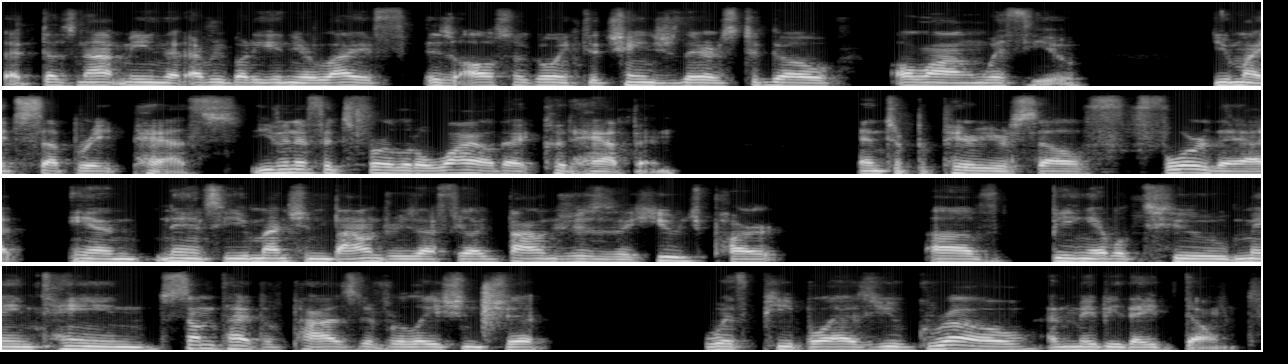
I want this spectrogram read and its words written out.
that does not mean that everybody in your life is also going to change theirs to go along with you. You might separate paths, even if it's for a little while, that could happen. And to prepare yourself for that, and Nancy, you mentioned boundaries. I feel like boundaries is a huge part of being able to maintain some type of positive relationship with people as you grow, and maybe they don't.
